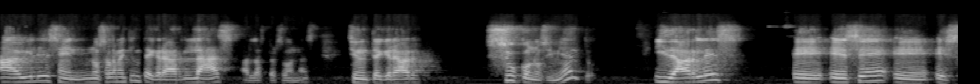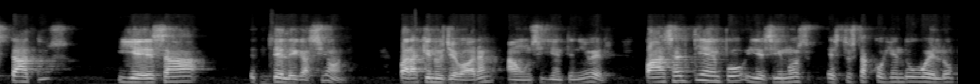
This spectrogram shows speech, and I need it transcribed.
hábiles en no solamente integrarlas a las personas, sino integrar su conocimiento y darles ese estatus y esa delegación para que nos llevaran a un siguiente nivel pasa el tiempo y decimos, esto está cogiendo vuelo,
